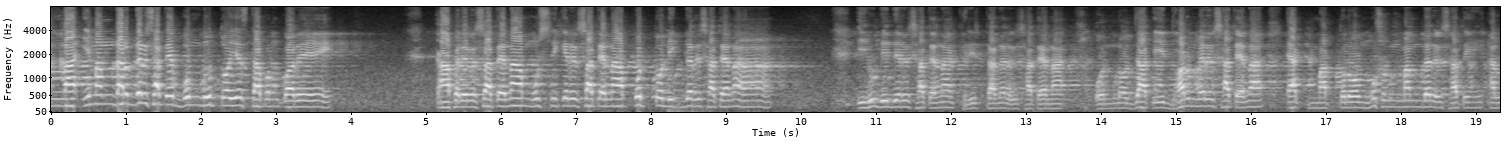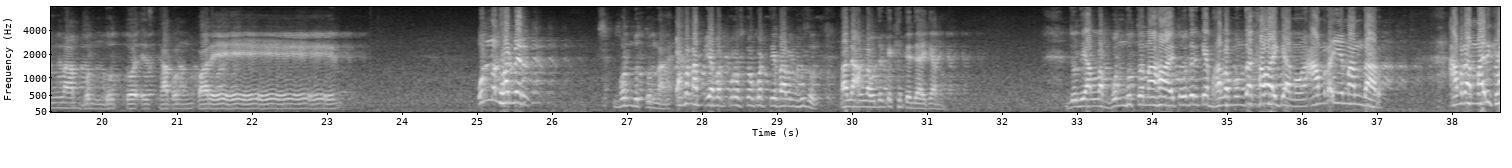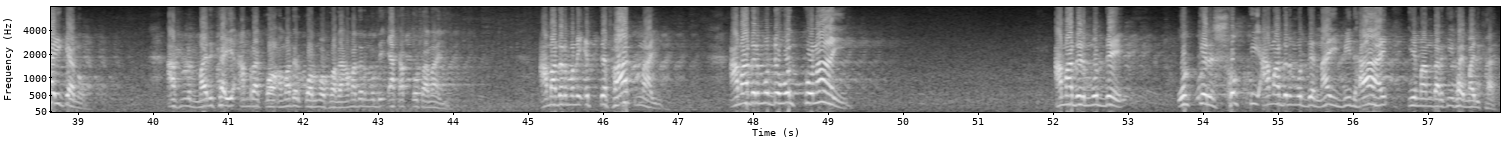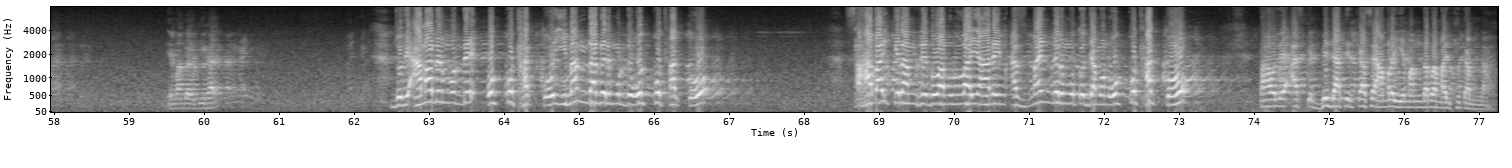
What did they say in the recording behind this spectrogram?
আল্লাহু ইমানদারদের সাথে বন্ধুত্ব স্থাপন করে। সাথে না সাথে না, পত্তলিকদের সাথে না, ইহুদিদের সাথে না খ্রিস্টানের সাথে না, অন্য জাতি ধর্মের সাথে না, একমাত্র মুসলমানদের সাথে আল্লাহ বন্ধুত্ব স্থাপন করে অন্য ধর্মের বন্ধুত্ব না। এখন আপনি আবার প্রশ্ন করতে পারেন, হুজুর, তাহলে আল্লাহ ওদেরকে খেতে দেয় কেন? যদি আল্লাহ বন্ধুত্ব না হয়, তো ওদেরকে ভালো মন্দ খাওয়ায় কেন? আমরা ইমানদার। আমরা মারি খাই কেন? আসলে মারি খাই আমরা আমাদের কর্মফলে, আমাদের মধ্যে একাত্মতা নাই। আমাদের মধ্যে ইত্তেফাক নাই। আমাদের মধ্যে ঐক্য নাই। আমাদের মধ্যে ঐক্যের শক্তি আমাদের মধ্যে নাই, বিধায় ইমানদার কি খায়? মারি খায়। ইমানদার কি খায়? যদি আমাদের মধ্যে ঐক্য থাকতো, ইমানদারদের মধ্যে ঐক্য থাকতো, সাহাবাই কেরাম রেদওয়ানুল্লাহ আলাইহিম আজমাইনদের মতো যেমন ঐক্য থাকতো, তাহলে আজকে বেজাতির কাছে আমরা ইমানদাররা মার খেতাম না।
